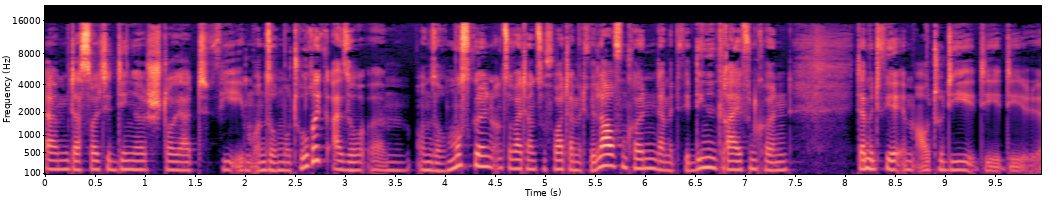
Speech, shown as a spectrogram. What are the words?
ähm, das solche Dinge steuert wie eben unsere Motorik, also ähm, unsere Muskeln und so weiter und so fort, damit wir laufen können, damit wir Dinge greifen können, damit wir im Auto die, die, die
